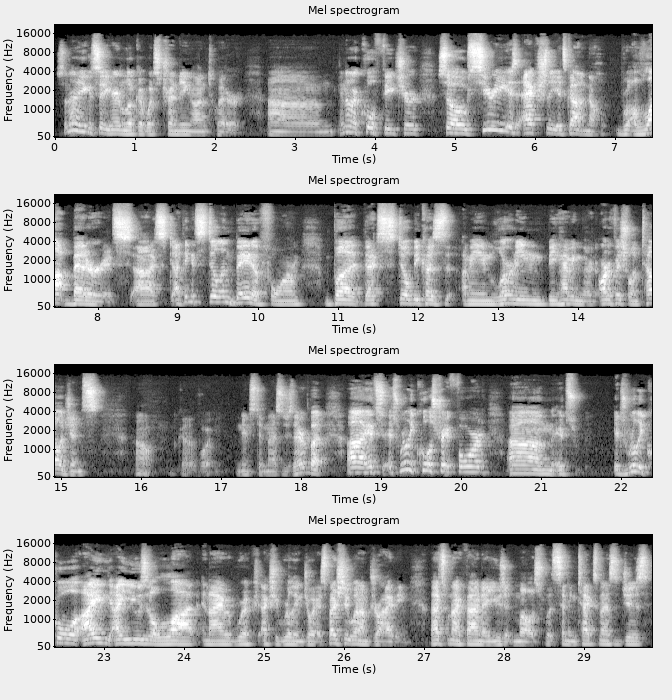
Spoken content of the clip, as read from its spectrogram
So now you can sit here and look at what's trending on Twitter. Um, another cool feature. So Siri is actually it's gotten a, a lot better. It's, uh, I think it's still in beta form, but that's still because I mean learning, being having the artificial intelligence. Oh, got to avoid an instant message there, but uh, it's it's really cool, straightforward. Um, it's it's really cool. I, I use it a lot, and I re actually really enjoy it, especially when I'm driving. That's when I found I use it most, with sending text messages,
